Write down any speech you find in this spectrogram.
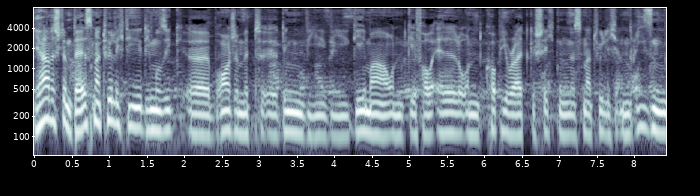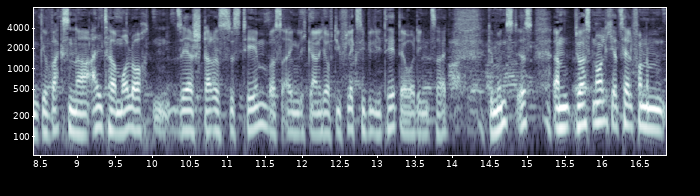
Ja, das stimmt. Da ist natürlich die, die Musikbranche äh, mit äh, Dingen wie, wie GEMA und GVL und Copyright-Geschichten ist natürlich ein riesen gewachsener alter Moloch, ein sehr starres System, was eigentlich gar nicht auf die Flexibilität der heutigen Zeit gemünzt ist. Ähm, du hast neulich erzählt von einem,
